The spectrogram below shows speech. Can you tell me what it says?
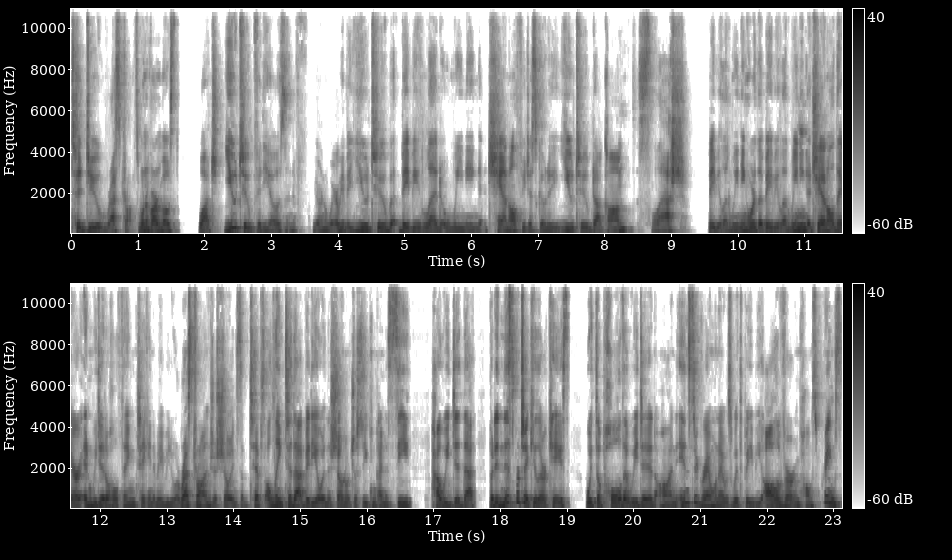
to do restaurants. One of our most watched YouTube videos, and if you're unaware, we have a YouTube baby led weaning channel. If you just go to youtube.com slash baby led weaning. We're the baby led weaning channel there. And we did a whole thing taking a baby to a restaurant and just showing some tips. I'll link to that video in the show notes just so you can kind of see how we did that. But in this particular case, with the poll that we did on Instagram when I was with baby Oliver in Palm Springs,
